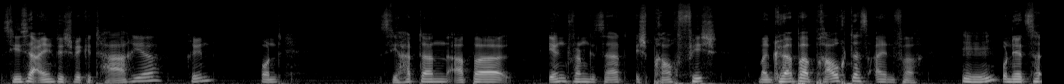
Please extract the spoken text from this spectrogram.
sie ist ja eigentlich Vegetarierin und sie hat dann aber irgendwann gesagt, ich brauche Fisch. Mein Körper braucht das einfach. Mhm. Und jetzt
